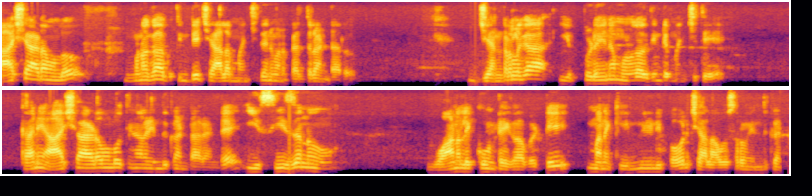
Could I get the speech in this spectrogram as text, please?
ఆషాఢంలో మునగాకు తింటే చాలా మంచిదని మన పెద్దలు అంటారు. జనరల్గా ఎప్పుడైనా మునగాకు తింటే మంచిదే. కానీ ఆషాఢంలో తినాలని ఎందుకు అంటారంటే ఈ సీజను వానలు ఎక్కువ ఉంటాయి కాబట్టి మనకి ఇమ్యూనిటీ పవర్ చాలా అవసరం. ఎందుకంటే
